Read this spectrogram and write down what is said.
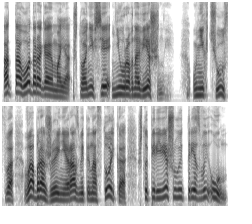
От того, дорогая моя, что они все неуравновешенные. У них чувства, воображение развиты настолько, что перевешивают трезвый ум,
